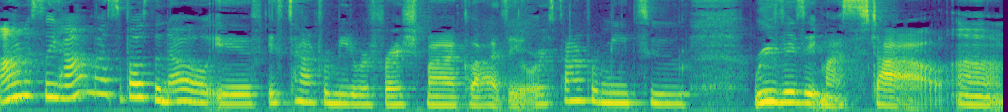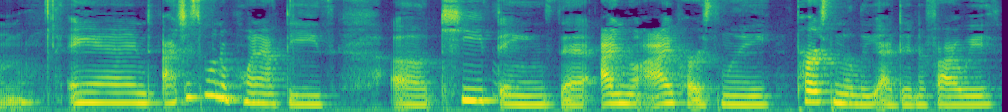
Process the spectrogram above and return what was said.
honestly, how am I supposed to know if it's time for me to refresh my closet or it's time for me to revisit my style? Um, and I just want to point out these uh, key things that I know I personally personally identify with.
